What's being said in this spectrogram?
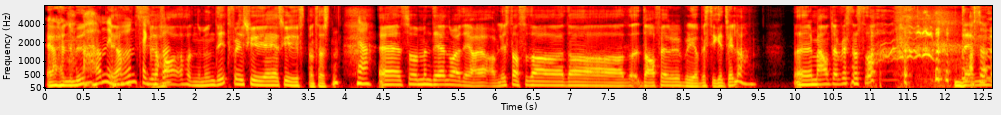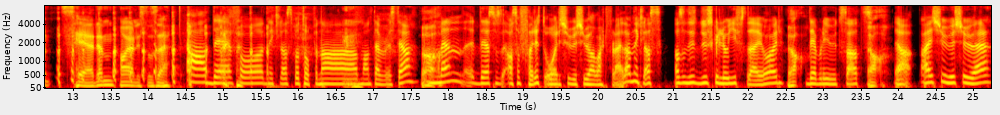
Ja, honeymoon. Honeymoon, tenker skulle du på? ha honeymoon dit, for jeg skulle, jeg skulle gifte meg til høsten. Ja. Eh, så, men det, nå er det jeg har avlyst, da, så da, da, da, da får jeg bli å bestige et tvil, da. Er Mount Everest neste, da. Den Altså- serien har jeg lyst til å se. Ja, det får Niklas på toppen av Mount Everest, ja. Ja. Men det, som- altså, for et år 2020 har vært for deg, da, Niklas. Altså, du, du skulle jo gifte deg i år. Ja. Det blir utsatt. Ja. Nei, 2020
